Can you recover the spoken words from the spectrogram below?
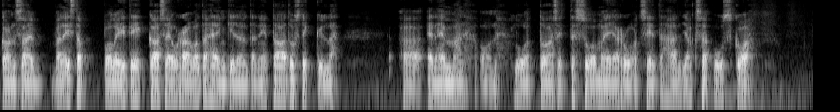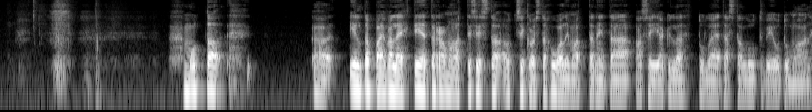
kansainvälistä politiikkaa seuraavalta henkilöltä, niin taatusti kyllä – enemmän on luottoa sitten Suomeen ja Ruotsiin. Tähän jaksa uskoa. Mutta äh, iltapäivälehtien dramaattisista otsikoista huolimatta, niin tämä asia kyllä tulee tästä lutviutumaan.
